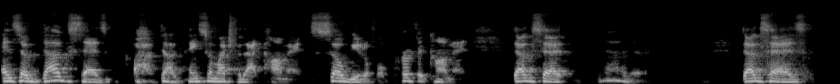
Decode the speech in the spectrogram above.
and so Doug says, oh, "Doug, thanks so much for that comment. So beautiful, perfect comment." Doug said, "Get out of there." Doug says,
